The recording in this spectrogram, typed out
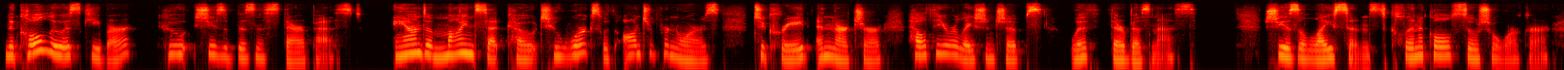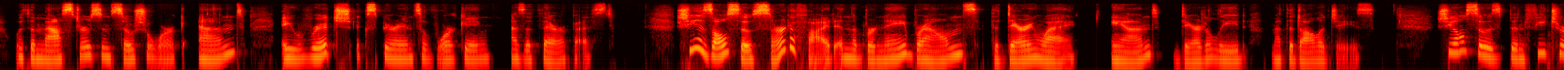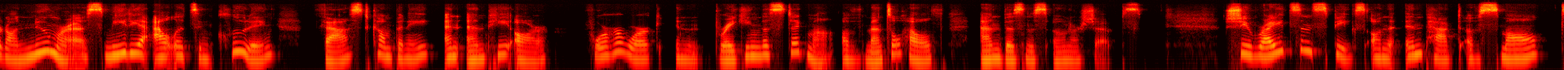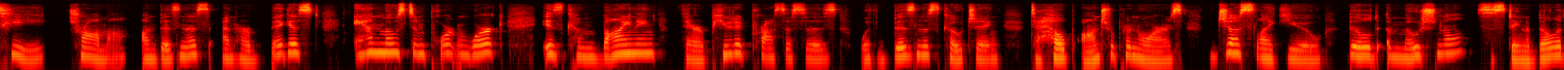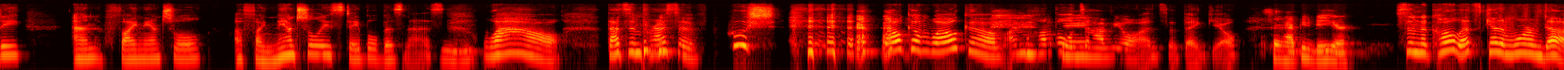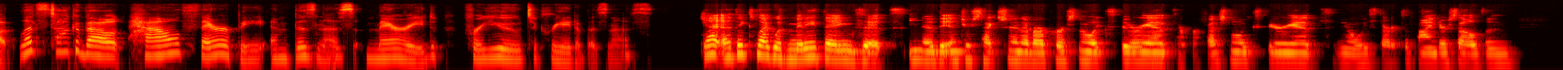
Nicole Lewis Keeber who she's a business therapist and a mindset coach who works with entrepreneurs to create and nurture healthy relationships with their business. She is a licensed clinical social worker with a master's in social work and a rich experience of working as a therapist. She is also certified in the Brene Brown's The Daring Way and Dare to Lead methodologies. She also has been featured on numerous media outlets, including Fast Company and NPR, for her work in breaking the stigma of mental health and business ownerships. She writes and speaks on the impact of small t trauma on business, and her biggest and most important work is combining therapeutic processes with business coaching to help entrepreneurs just like you build emotional sustainability and financial a financially stable business. Mm-hmm. Wow, that's impressive. Whoosh. welcome, welcome. I'm humbled to have you on. So thank you. So happy to be here. So, Nicole, let's get them warmed up. Let's talk about how therapy and business married for you to create a business. Yeah, I think like with many things, it's, you know, the intersection of our personal experience, our professional experience. You know, we start to find ourselves in,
